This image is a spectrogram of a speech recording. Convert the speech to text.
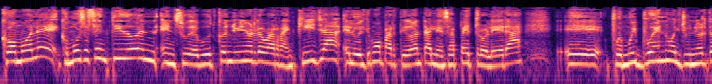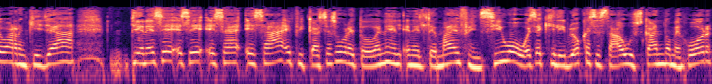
¿Cómo, le, ¿Cómo se ha sentido en, en, su debut con Junior de Barranquilla? El último partido ante Alianza Petrolera eh, fue muy bueno. El Junior de Barranquilla tiene ese, ese, esa, esa eficacia, sobre todo en el, en el tema defensivo o ese equilibrio que se estaba buscando mejor,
